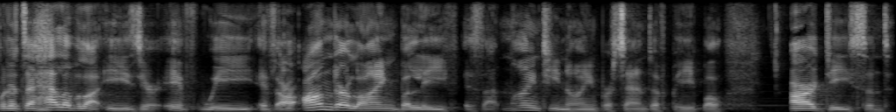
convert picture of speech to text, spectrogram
but it's a hell of a lot easier if we, if our underlying belief is that 99% of people are decent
